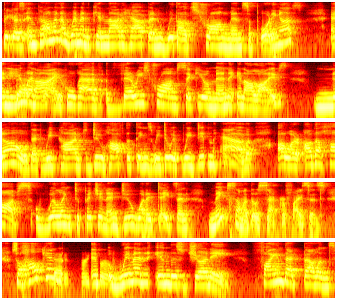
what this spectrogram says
because empowerment of women cannot happen without strong men supporting us. And you That's and i right. who have very strong secure men in our lives know that we can't do half the things we do if we didn't have our other halves willing to pitch in and do what it takes and make some of those sacrifices. So, how can very em- true. women in this journey find that balance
